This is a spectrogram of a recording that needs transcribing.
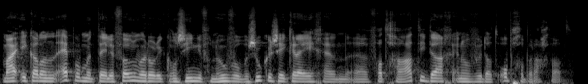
maar ik had een app op mijn telefoon waardoor ik kon zien van hoeveel bezoekers ik kreeg en wat gehad die dag en hoeveel dat opgebracht had.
